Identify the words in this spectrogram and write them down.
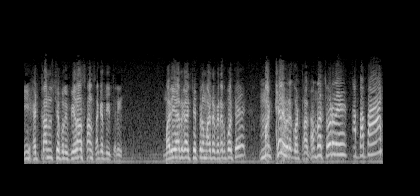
ఈ హెడ్ కానిస్టేబుల్ వీరాసాన్ సంగతి తెలియదు. మర్యాదగా చెప్పిన మాట వినకపోతే మక్కలే అమ్మా చూడవే. అబ్బబ్బా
